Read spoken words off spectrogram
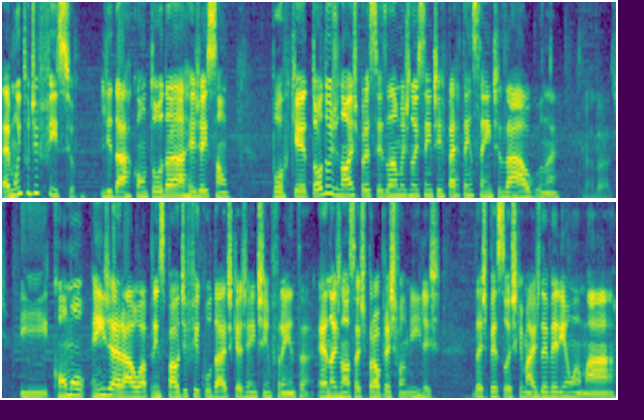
é muito difícil lidar com toda a rejeição, porque todos nós precisamos nos sentir pertencentes a algo, né? Verdade. E como, em geral, a principal dificuldade que a gente enfrenta é nas nossas próprias famílias, das pessoas que mais deveriam amar,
